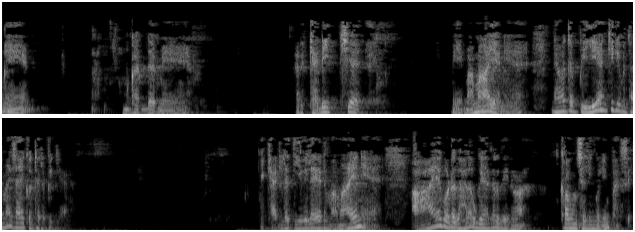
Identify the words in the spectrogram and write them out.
මේ මොකද්ද මේ අර කැඩිච්ච මේ මම ආයනය නැවත පිළියම් කිරීම තමයි සයිකෝതെරපි කියන්නේ. මේ කැඩලා දිය වෙලා යන මම ආයනය ආය කොට ගහලා උගේ අතර දෙනවා කවුන්සලින් වලින් පස්සේ.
